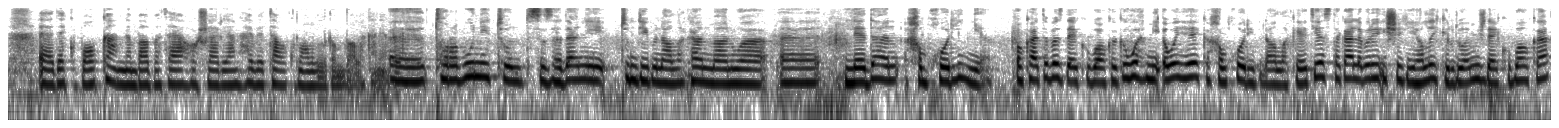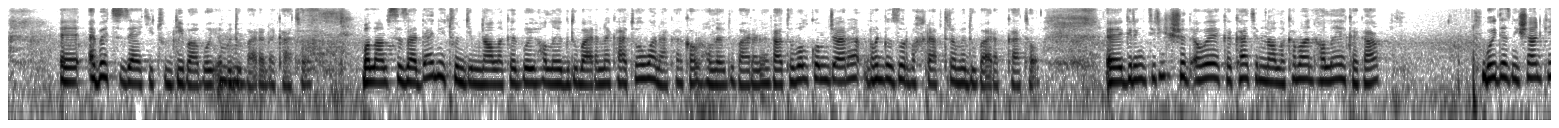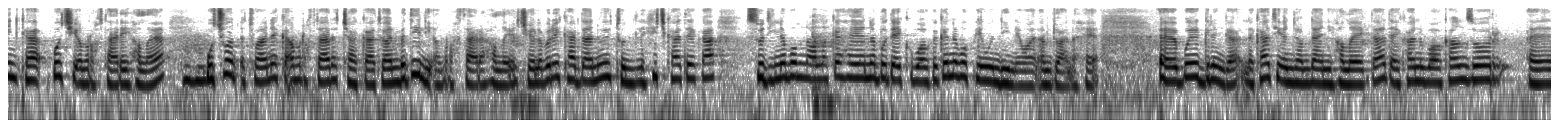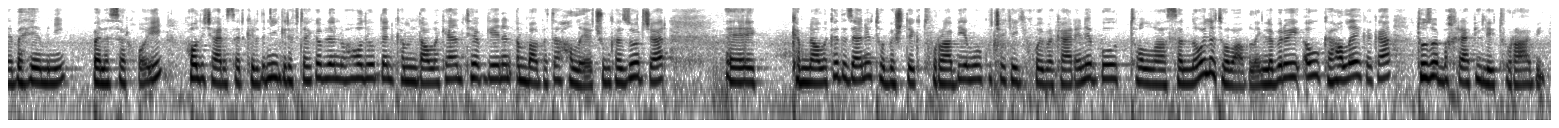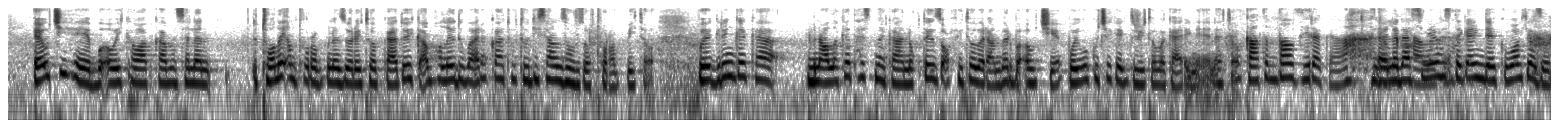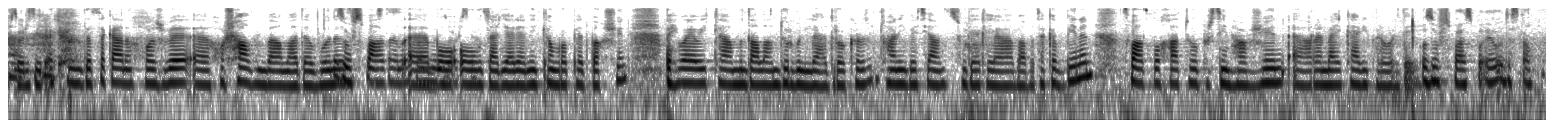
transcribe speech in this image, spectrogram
دایک و باوکان لەم بابەتە هۆشیاریان هەبێ تاوەکو مامەڵە لەگەڵ منداڵەکانیان بکەن. توڕەبوونی توند، سزادانی توندی منداڵەکانمان و لێدان خەمخۆری نییە، ئەو کاتە بەس دایک و باوکەکە وەهمی ئەوەی هەیە کە خەمخۆری منداڵەکەیەتی، هەست دەکات لەبەرەی ئیشێکی هەڵەی کردووە، ئەمیش دایک و باوکە، ئەبێت سزایەکی توندی با بۆی ئەمە دووبارە نەکاتەوە بەڵام سزادانی توندی مناڵەکەت بۆی هەڵەیەک دووبارە نەکاتەوە وا ناکاکەەوە هەڵێ دووبارە نەکاتەوە بەڵکۆم جارە ڕەنگە زۆر بە خراپترەمە دووبارە بکاتەوە گرنگتری شت ئەوەیە کە کاتی مناڵەکەمان هەڵەیەکەکە بۆی دەستنیشانکەین کە بۆچی ئەم ڕفتارەی هەڵەیە و چۆن ئەتوانێت کە ئەم ڕفتارە چاکاتوان بەدیلی ئەم ڕفتارە هەڵەیە چێ لە بەرەی کاردانەوەی تونند لە هیچ کاتێکە سوودی نە بۆ مناڵەکە هەیە نە بۆ دایک و باوکەکە نە بۆ پەیوەندی نێوان ئەم دوانە هەیە بۆیە گرنگە لە کاتی ئەنجامدانی هەڵەیەکدا دایکان و باوکان زۆر بە هێمنی بە لەسەرخۆیی هەوڵی چارەسەر کردنی گرفتەکە بدەن و هەوڵی وەبدەن کە منداڵەکەیان تێبگەیەنن ئەم بابەتە هەڵەیە چونکە زۆر جار کە مناڵەکە دەزانێت تۆ بە شتێک توڕابی ئەمە وەکو چەکێکی خۆی بەکارێنێ بۆ تۆڵەسەندنەوە لە تۆ با بڵێن لەبەرەوەی ئەو کە هەڵەیەکەکە تۆ زۆر بە خراپی لێی توڕابی ئەو چی هەیە بۆ ئەوەی کە وا بکا مەسەلەن تۆڵەی ئەم تووڕە بوونە زۆرەی تۆ بکات وەی کە ئەم هەڵەیە دووبارە بکات و تۆ دیسان زۆر زۆر تووڕە ببیتەوە بۆیە گرنگە کە مناڵەکەت هەست نەکا نقطەی زەعفی تۆ بەرامبەر بە ئەو چییە بۆی وەکو چەکێک دژی تۆ بەکاری نەهێنێتەوە کاکە منداڵ زیرەکە لە ناسینەوە هەستەکانی دایک و باوکیا زۆر زۆر زیرەکە دەستەکانت خۆش بێ خۆشحاڵ بووین بە ئامادەبوونت زۆر سوپاس سوپاستان ئەکەم بۆ زۆر ئەو سوپاس. زانیاریانەی کە ئەمڕۆ پێت بەخشین بە هیوای ئەوەی کە منداڵان دوور بن لە درۆکردن توانیبێتیان سوودێک لە بابەتەکە ببینن سپاس بۆ خاتوو پرسین هاوژێن ڕێنمای کاری پەروەردەیی. زۆر سوپاس بۆ ئێوە دەستان خۆش.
